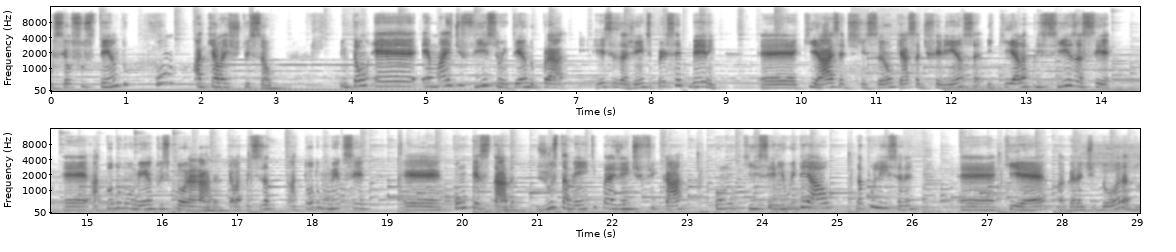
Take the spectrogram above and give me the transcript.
o seu sustento com aquela instituição. Então é, é mais difícil, eu entendo, para esses agentes perceberem é, que há essa distinção, que há essa diferença e que ela precisa ser é, a todo momento explorada, que ela precisa a todo momento ser é, contestada, justamente para a gente ficar com o que seria o ideal da polícia, né? É, que é a garantidora do,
